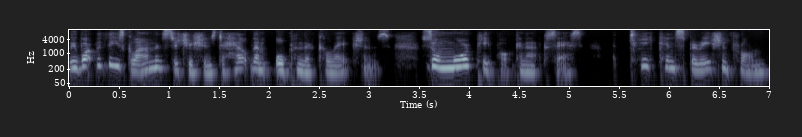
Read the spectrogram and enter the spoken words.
we work with these GLAM institutions to help them open their collections so more people can access, take inspiration from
